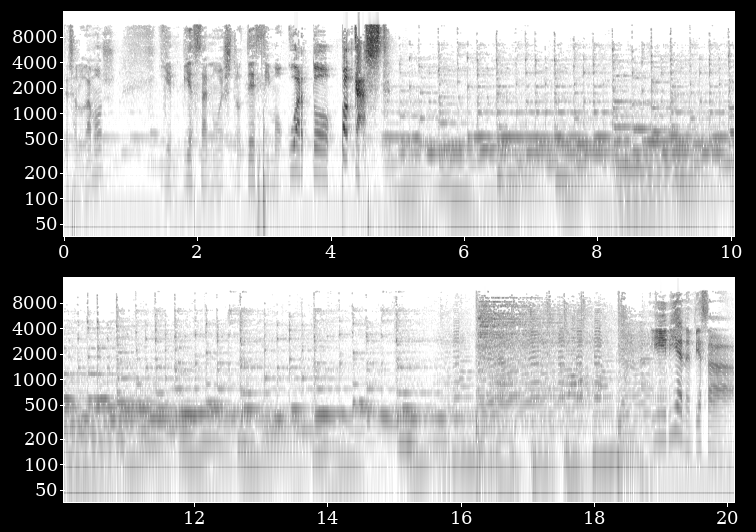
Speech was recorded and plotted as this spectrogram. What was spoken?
te saludamos. Y empieza nuestro décimo cuarto podcast. Y bien, empieza.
